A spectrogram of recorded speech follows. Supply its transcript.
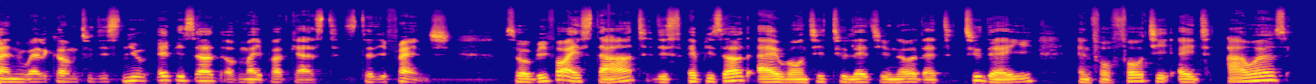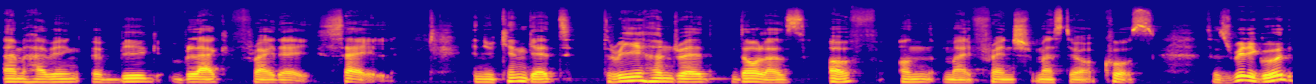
and welcome to this new episode of my podcast, Study French. So, before I start this episode, I wanted to let you know that today and for 48 hours, I'm having a big Black Friday sale. And you can get $300 off on my French master course. So it's really good.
